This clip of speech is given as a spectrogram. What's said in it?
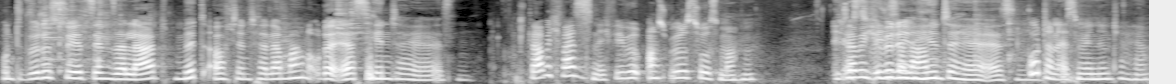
Und würdest du jetzt den Salat mit auf den Teller machen oder erst hinterher essen? Ich glaube, ich weiß es nicht. Wie würd- würdest du es machen? Ich glaube, ich den würde den Salat- hinterher essen. Gut, dann essen wir ihn hinterher.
